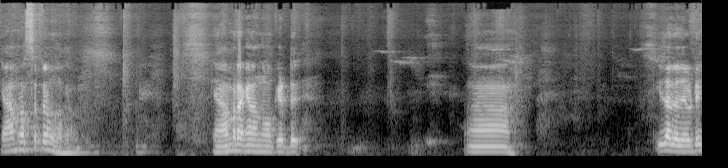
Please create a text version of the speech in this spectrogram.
ക്യാമറ സെറ്റ് നോക്കാം. ക്യാമറ എങ്ങനെ നോക്കിയിട്ട്? ആ, ഇതല്ലേ ദേവട്ടി?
